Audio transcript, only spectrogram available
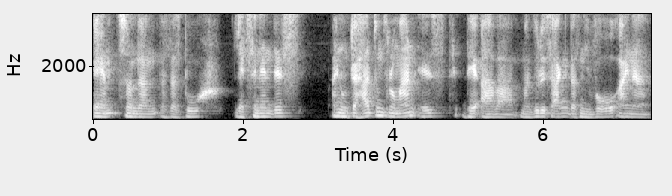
ähm, sondern dass das Buch letzten Endes ein Unterhaltungsroman ist, der aber, man würde sagen, das Niveau einer,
